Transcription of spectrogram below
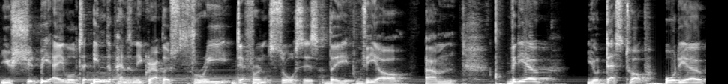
you should be able to independently grab those three different sources the VR um, video, your desktop audio,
